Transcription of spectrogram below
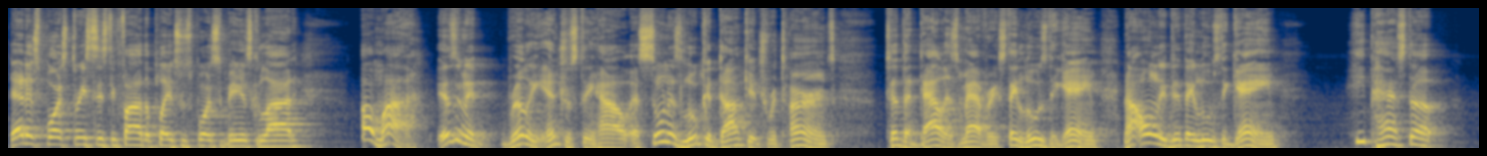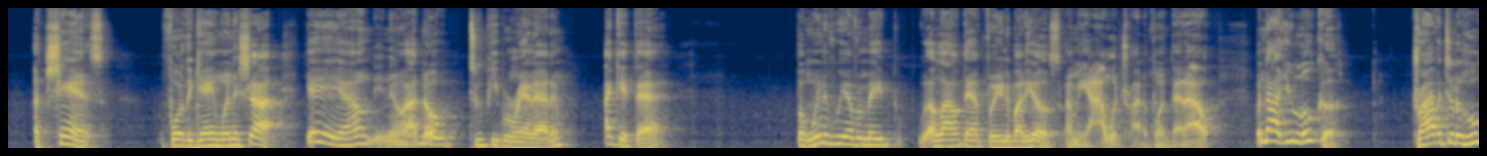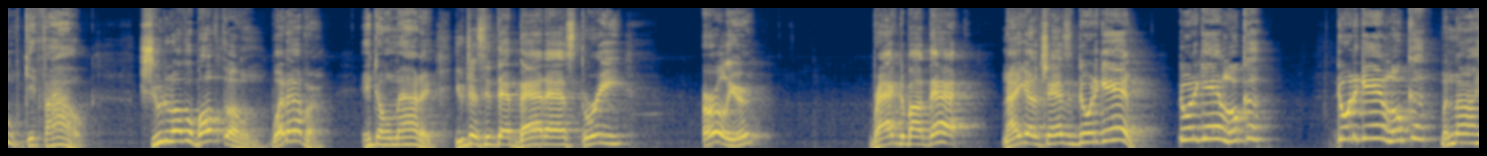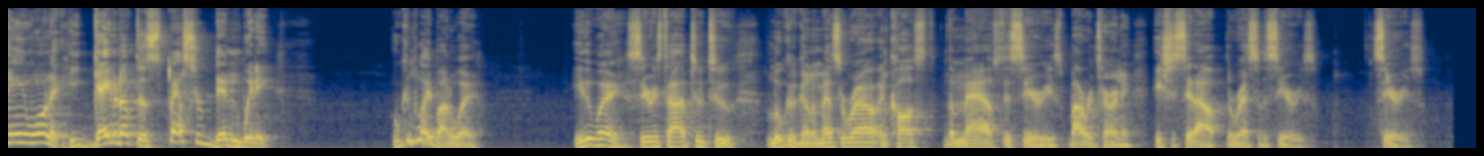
That is Sports 365, the place where sports opinions collide. Oh my, isn't it really interesting how as soon as Luka Doncic returns to the Dallas Mavericks, they lose the game. Not only did they lose the game, he passed up a chance for the game-winning shot. Yeah, yeah, yeah. I you know, I know two people ran at him. I get that. But when have we ever made allowed that for anybody else? I mean, I would try to point that out. But now you Luka. Drive it to the hoop, get fouled. Shoot it over both of them, whatever. It don't matter. You just hit that badass three earlier, bragged about that. Now you got a chance to do it again. Do it again, Luka. Do it again, Luka. But nah, he ain't want it. He gave it up to Spencer Dinwiddie, who can play, by the way. Either way, series tied 2-2. Luka gonna mess around and cost the Mavs this series by returning. He should sit out the rest of the series. Series.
